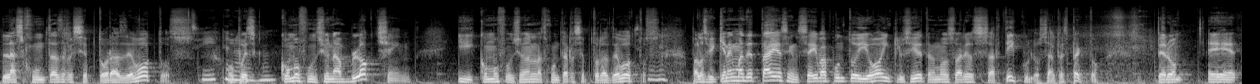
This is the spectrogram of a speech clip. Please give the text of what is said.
las juntas receptoras de votos. o pues cómo funciona blockchain y cómo funcionan las juntas receptoras de votos. Para los que quieran más detalles, en seiba.io inclusive tenemos varios artículos al respecto. Pero eh,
